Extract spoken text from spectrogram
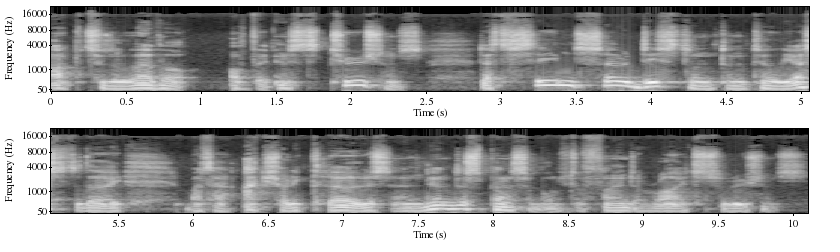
up to the level of the institutions that seemed so distant until yesterday, but are actually close and indispensable to find the right solutions.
